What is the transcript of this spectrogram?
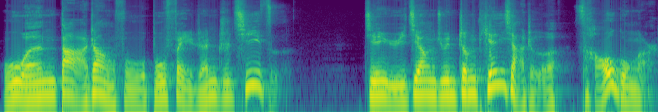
吾闻大丈夫不废人之妻子，今与将军争天下者，曹公耳。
